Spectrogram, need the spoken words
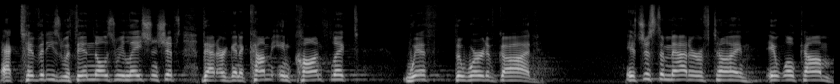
activities within those relationships that are going to come in conflict with the Word of God. It's just a matter of time. It will come.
